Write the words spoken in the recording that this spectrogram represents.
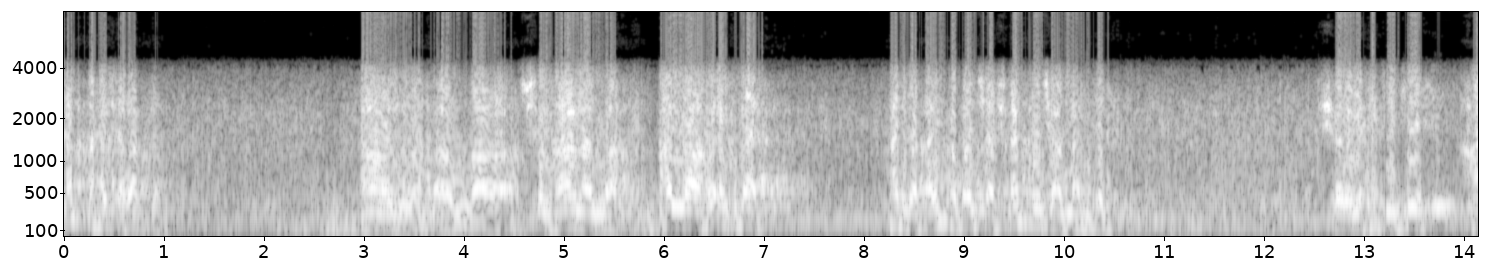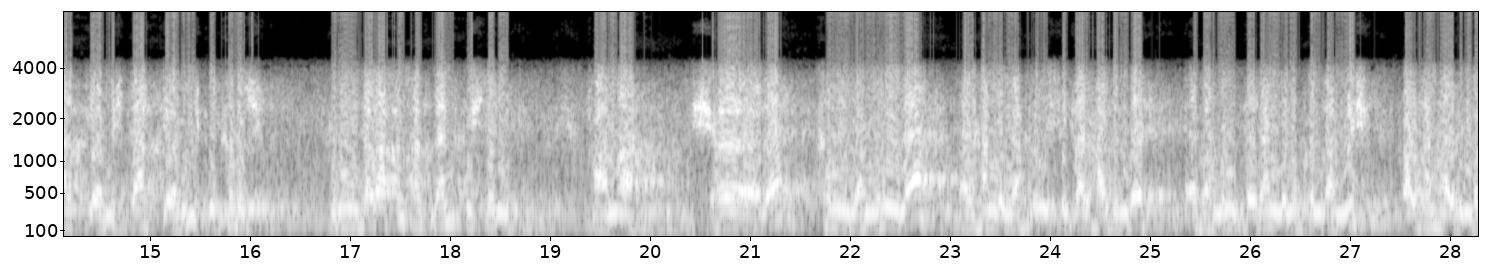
kat daha sevaplı. Allah Allah, Subhanallah, Allahu Ekber. Hadi bakalım kapalı çarşıdan kılıç almaya gidelim. Şöyle hakiki harp görmüş, darp görmüş bir kılıç. Günümüzde sat ben müşteriyim. Ama şöyle kılıyla mılıyla elhamdülillah bu istiklal harbinde efendim dedem beni kullanmış, Balkan harbinde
